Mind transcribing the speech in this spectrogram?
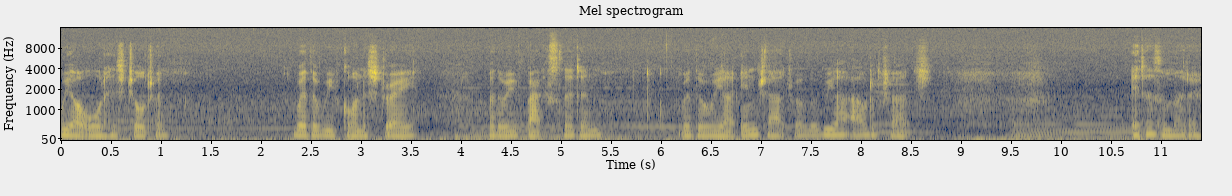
we are all his children. Whether we've gone astray, whether we've backslidden, whether we are in church, whether we are out of church, it doesn't matter.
